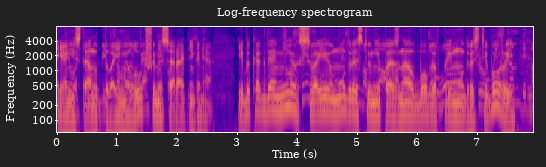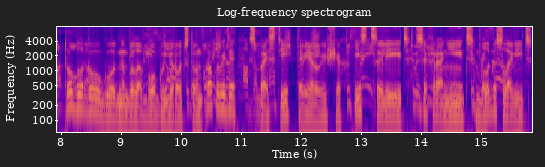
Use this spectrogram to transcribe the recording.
и они станут твоими лучшими соратниками. Ибо когда мир своей мудростью не познал Бога в премудрости Божией, то благоугодно было Богу юродством проповеди спасти верующих, исцелить, сохранить, благословить.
